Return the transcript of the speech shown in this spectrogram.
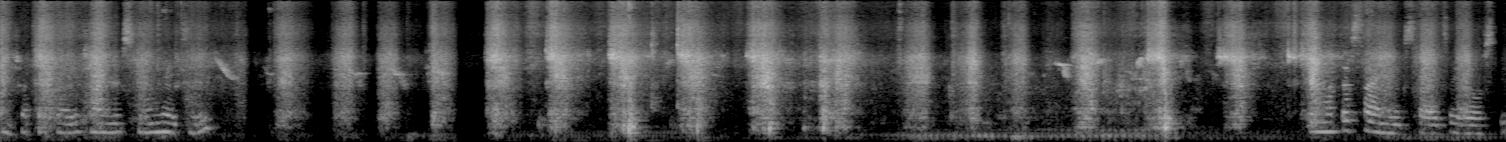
अशा प्रकारे छान मिक्स करून घ्यायचं आहे मग तसं साय मिक्स करायचं आहे व्यवस्थित.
